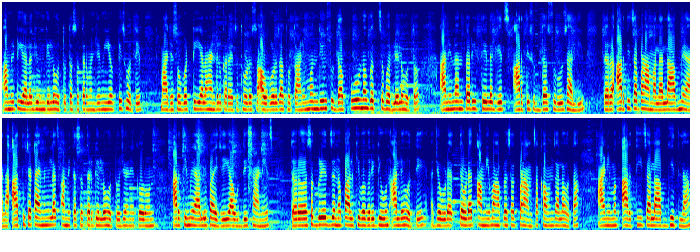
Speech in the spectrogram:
आम्ही टियाला घेऊन गेलो होतो. तसं तर म्हणजे मी एकटीच होते. माझ्यासोबत टियाला हँडल करायचं थोडंसं अवघड जात होतं आणि मंदिरसुद्धा पूर्ण गच्च भरलेलं होतं. आणि नंतर इथे लगेच आरतीसुद्धा सुरू झाली. तर आरतीचा पण आम्हाला लाभ मिळाला. आरतीच्या टायमिंगलाच आम्ही तसं तर गेलो होतो जेणेकरून आरती मिळाली पाहिजे या उद्देशानेच. तर सगळेच जण पालखी वगैरे घेऊन आले होते. जेवढ्यात तेवढ्यात आम्ही महाप्रसाद पण आमचा खाऊन झाला होता आणि मग आरतीचा लाभ घेतला.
